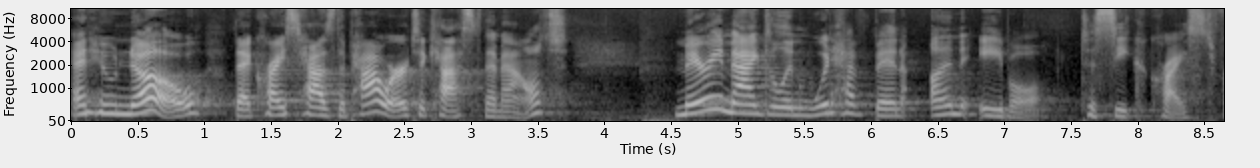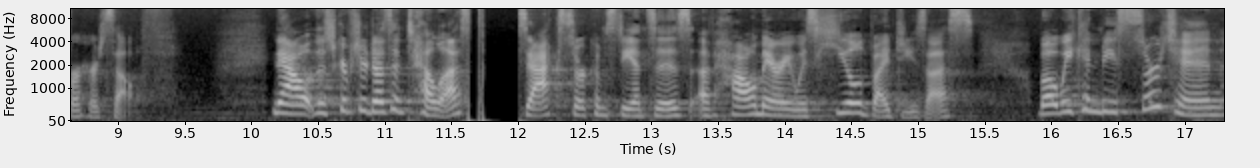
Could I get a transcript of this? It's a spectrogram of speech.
and who know that Christ has the power to cast them out, Mary Magdalene would have been unable to seek Christ for herself. Now, the scripture doesn't tell us exact circumstances of how Mary was healed by Jesus, but we can be certain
